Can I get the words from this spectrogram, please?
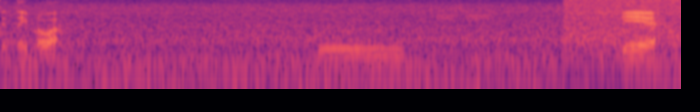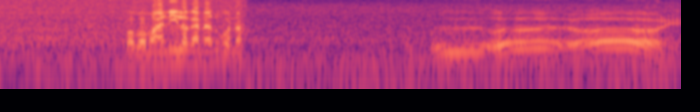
จะเต็มแล้ววะปึ๊บโอเคก็ประมาณนี้แล้วกันนะทุกคนนะปื้อเออเออนี่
